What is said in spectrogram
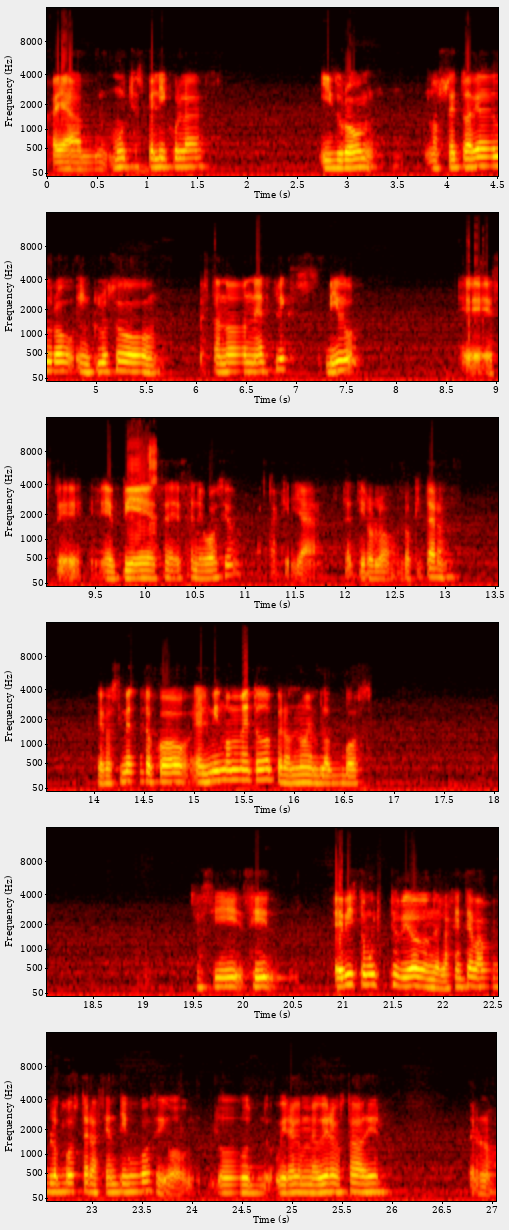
había muchas películas. Y duró, no sé, todavía duró, incluso estando Netflix vivo, este, en pie ese, ese negocio, hasta que ya de tiro lo, lo quitaron. Pero sí me tocó el mismo método, pero no en Blockbuster. O sea, sí, sí, he visto muchos videos donde la gente va a Blockbuster así antiguos y digo, "Dude, hubiera, me hubiera gustado ir, pero no.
